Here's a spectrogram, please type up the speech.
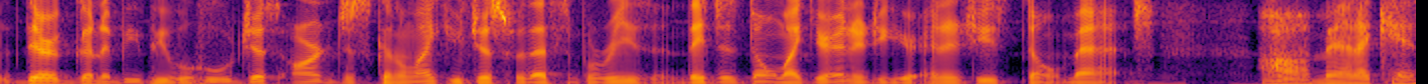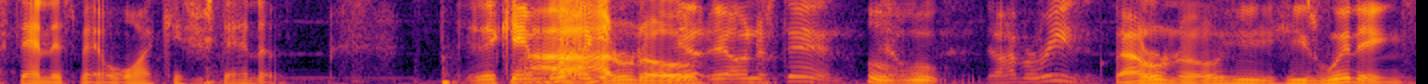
there are gonna be people who just aren't just gonna like you just for that simple reason. They just don't like your energy. Your energies don't match. Oh man, I can't stand this man. Well, why can't you stand him? They can't. I- they- I don't know. They, they understand. Well, they, don't, well- they don't have a reason. I don't know. He he's winning.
